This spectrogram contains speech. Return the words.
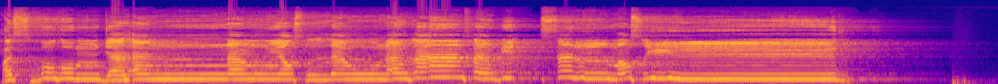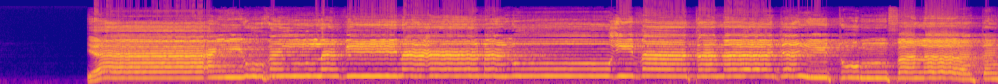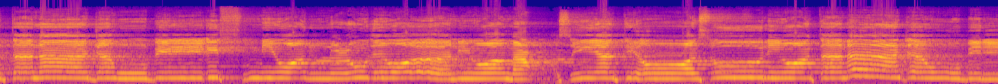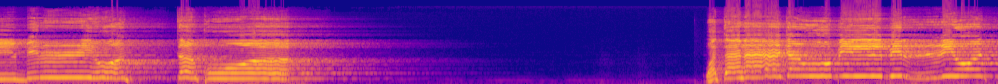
حسبهم جهنم يصلونها فبئس المصير. يا معصية الرسول وتناجوا بالبر والتقوى. وتناجوا بالبر والتقوى.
